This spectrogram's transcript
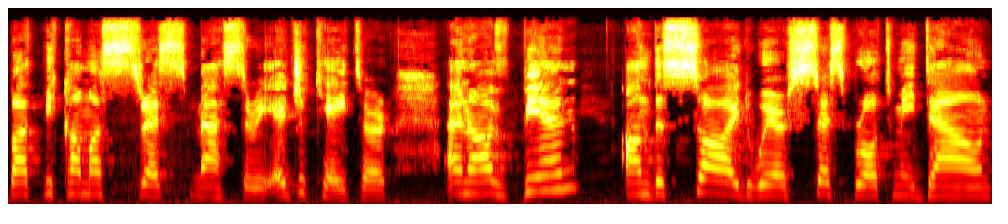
but become a stress mastery educator. And I've been on the side where stress brought me down,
